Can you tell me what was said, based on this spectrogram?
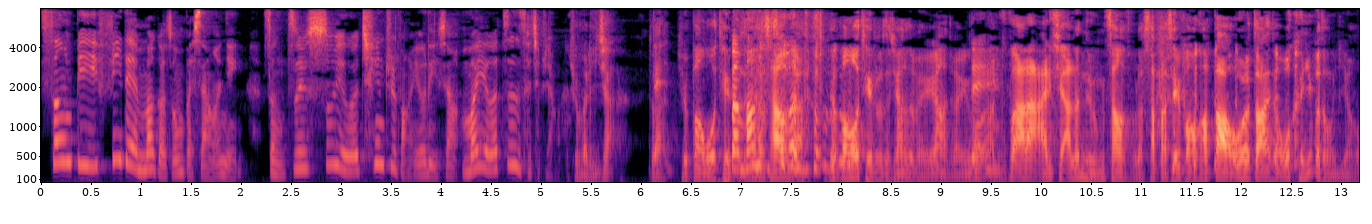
身边非但没搿种白相个人，甚至于所有个亲眷朋友里向没一个支持出去白相的。就勿理解，对伐？就帮我态度帮际上就帮我态度实际上是勿一样，对伐？因为如果阿拉何里天阿拉囡恩长大了，十八岁帮我讲爸，我要到阿种，我肯定勿同意哦。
